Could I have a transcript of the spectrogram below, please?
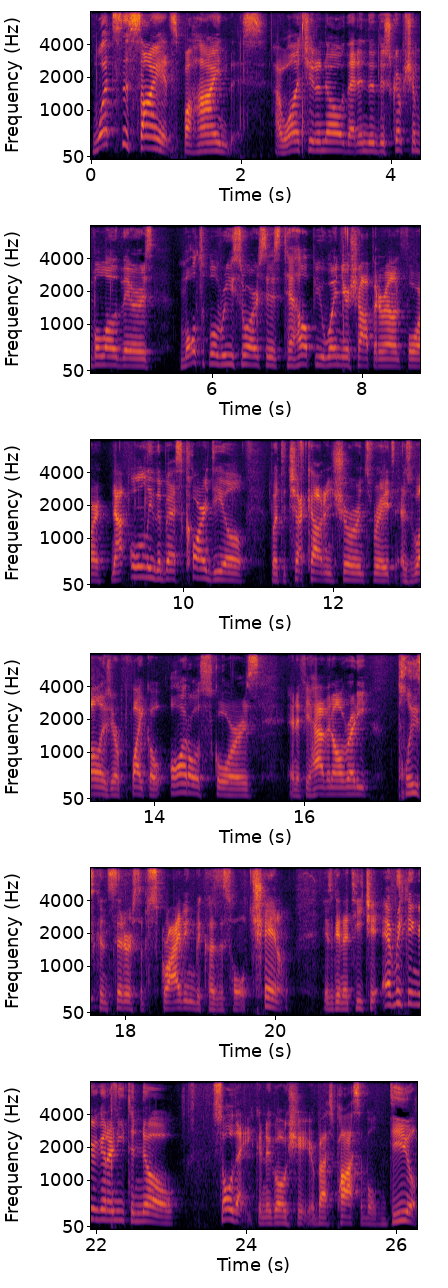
What's the science behind this? I want you to know that in the description below there's multiple resources to help you when you're shopping around for not only the best car deal, but to check out insurance rates as well as your FICO auto scores. And if you haven't already, please consider subscribing because this whole channel is going to teach you everything you're going to need to know so that you can negotiate your best possible deal.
